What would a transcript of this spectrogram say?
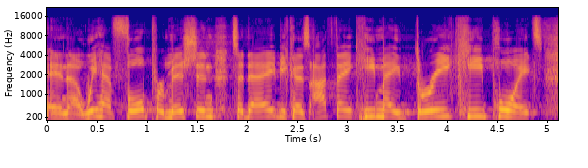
And uh, we have full permission today because I think he made three key points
